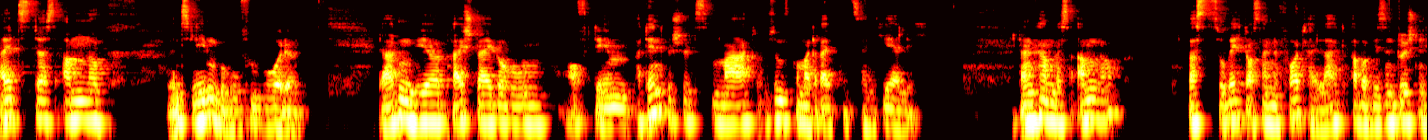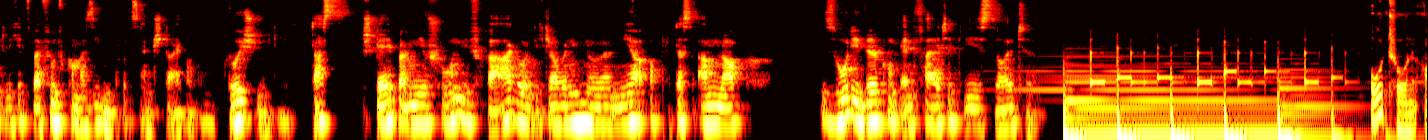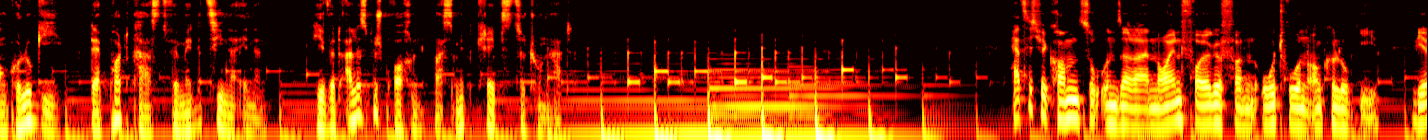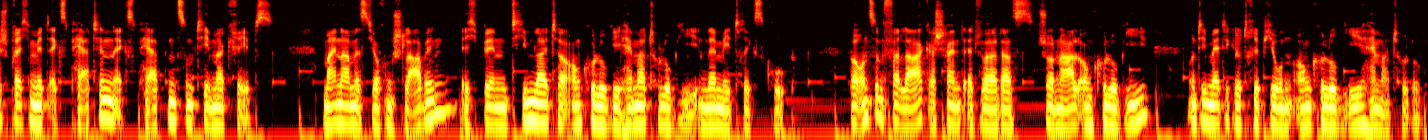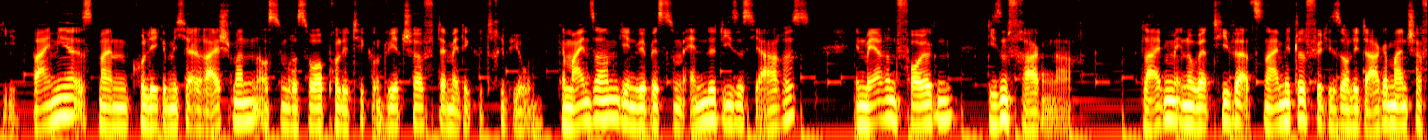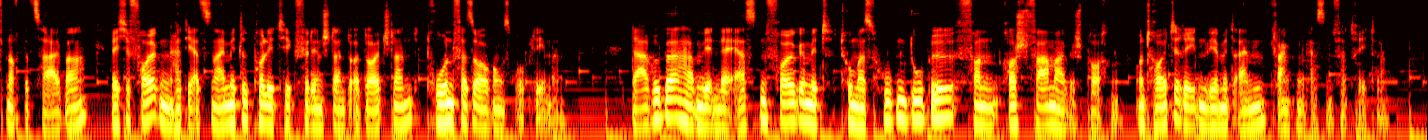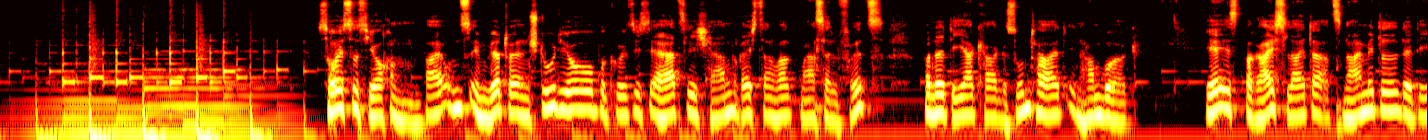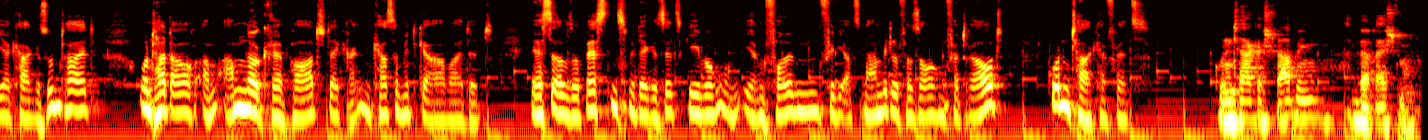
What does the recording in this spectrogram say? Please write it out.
als das Amnok ins Leben gerufen wurde. Da hatten wir Preissteigerungen auf dem patentgeschützten Markt um 5,3 Prozent jährlich. Dann kam das Amnok, was zu Recht auch seine Vorteile hat, aber wir sind durchschnittlich jetzt bei 5,7 Prozent Steigerung. Durchschnittlich. Das stellt bei mir schon die Frage, und ich glaube nicht nur bei mir, ob das Amnok so die Wirkung entfaltet, wie es sollte. O-Ton Onkologie, der Podcast für MedizinerInnen. Hier wird alles besprochen, was mit Krebs zu tun hat. Herzlich willkommen zu unserer neuen Folge von O-Ton Onkologie. Wir sprechen mit Expertinnen und Experten zum Thema Krebs. Mein Name ist Jochen Schlabing, ich bin Teamleiter Onkologie Hämatologie in der Matrix Group. Bei uns im Verlag erscheint etwa das Journal Onkologie und die Medical Tribune Onkologie Hämatologie. Bei mir ist mein Kollege Michael Reichmann aus dem Ressort Politik und Wirtschaft der Medical Tribune. Gemeinsam gehen wir bis zum Ende dieses Jahres in mehreren Folgen diesen Fragen nach. Bleiben innovative Arzneimittel für die Solidargemeinschaft noch bezahlbar? Welche Folgen hat die Arzneimittelpolitik für den Standort Deutschland? Drohen Versorgungsprobleme? Darüber haben wir in der ersten Folge mit Thomas Hugendubel von Roche Pharma gesprochen und heute reden wir mit einem Krankenkassenvertreter. So ist es, Jochen. Bei uns im virtuellen Studio begrüße ich sehr herzlich Herrn Rechtsanwalt Marcel Fritz von der DRK Gesundheit in Hamburg. Er ist Bereichsleiter Arzneimittel der DRK Gesundheit und hat auch am Amnok-Report der Krankenkasse mitgearbeitet. Er ist also bestens mit der Gesetzgebung und ihren Folgen für die Arzneimittelversorgung vertraut. Guten Tag, Herr Fritz. Guten Tag, Herr Schlabing, Herr Reichmann.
